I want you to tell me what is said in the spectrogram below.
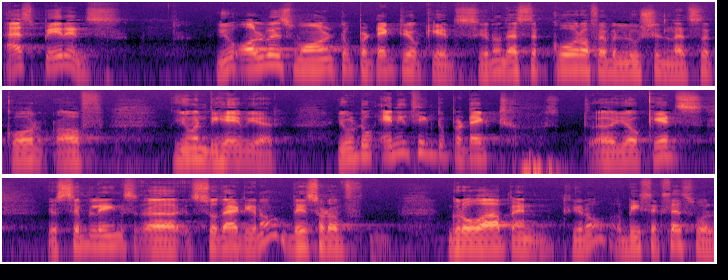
As parents, you always want to protect your kids. You know, that's the core of evolution, that's the core of human behavior. You do anything to protect uh, your kids, your siblings, uh, so that, you know, they sort of grow up and, you know, be successful.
